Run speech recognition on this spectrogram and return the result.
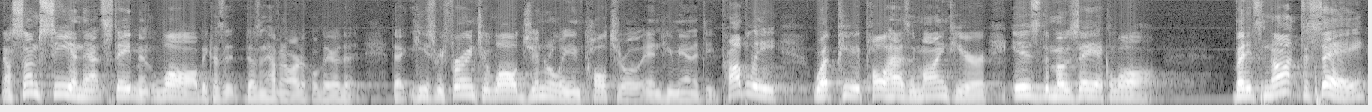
Now, some see in that statement law, because it doesn't have an article there, that that he's referring to law generally in cultural and humanity. Probably what Paul has in mind here is the Mosaic law. But it's not to say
